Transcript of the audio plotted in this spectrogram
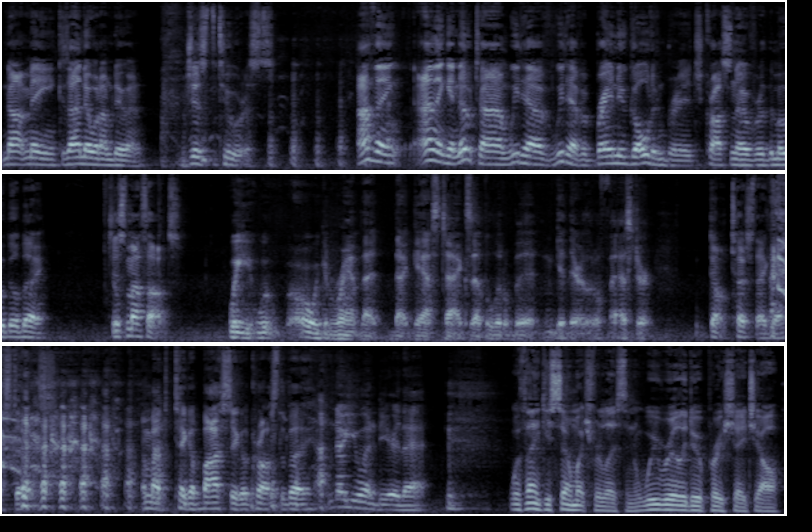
Not me, because I know what I'm doing. Just the tourists. I think I think in no time we'd have we'd have a brand new Golden Bridge crossing over the Mobile Bay. Just my thoughts. We, we or we could ramp that that gas tax up a little bit and get there a little faster. Don't touch that gas tax. I'm about to take a bicycle across the bay. I know you wanted to hear that. Well, thank you so much for listening. We really do appreciate y'all.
